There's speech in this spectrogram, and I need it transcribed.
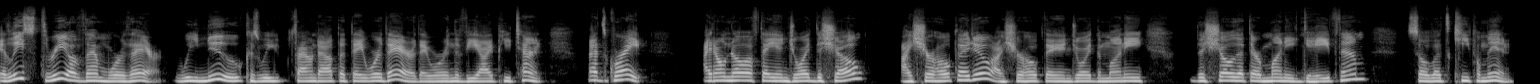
At least three of them were there. We knew because we found out that they were there. They were in the VIP tent. That's great. I don't know if they enjoyed the show. I sure hope they do. I sure hope they enjoyed the money, the show that their money gave them. So let's keep them in.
